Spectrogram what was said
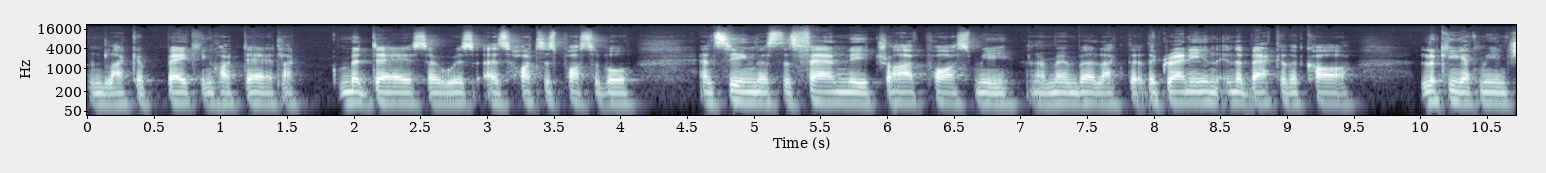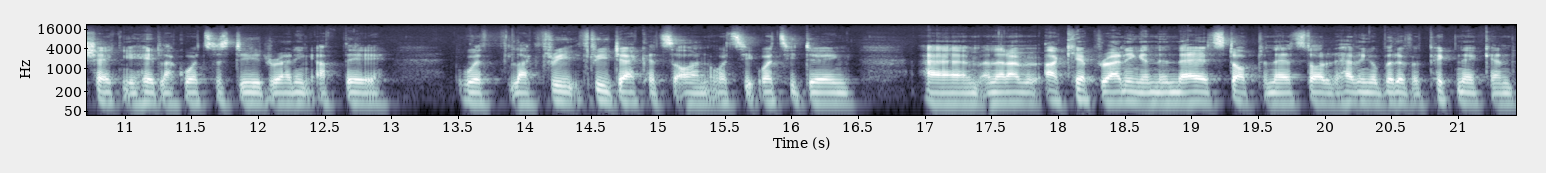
and like a baking hot day at like midday, so it was as hot as possible. And seeing this this family drive past me, and I remember like the, the granny in, in the back of the car looking at me and shaking her head like, "What's this dude running up there with like three three jackets on? What's he What's he doing?" Um, and then I, I, kept running, and then they had stopped and they had started having a bit of a picnic. And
